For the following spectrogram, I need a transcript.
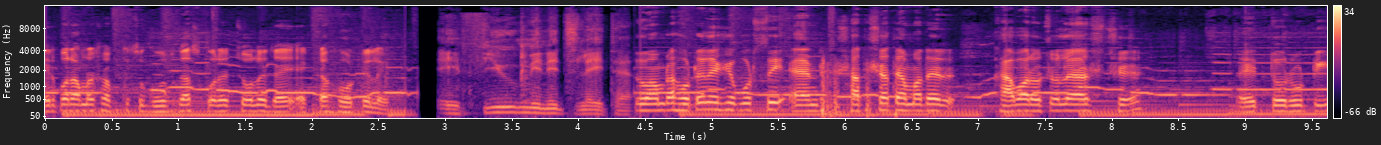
এরপর আমরা সব কিছু গুছগাছ করে চলে যাই একটা হোটেলে। A few minutes later. তো আমরা হোটেলে এসে পড়ছি অ্যান্ড সাথে সাথে আমাদের খাবারও চলে আসছে। এই তো রুটি।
